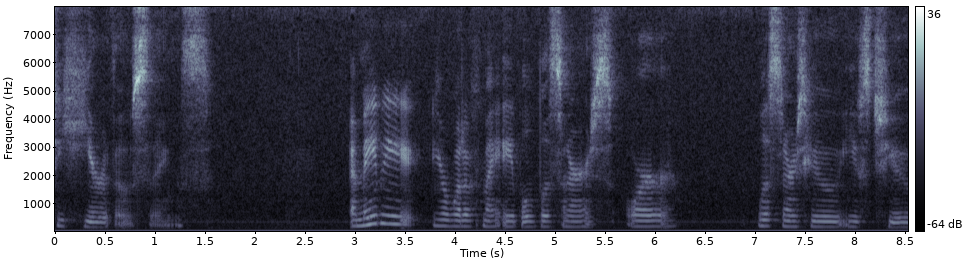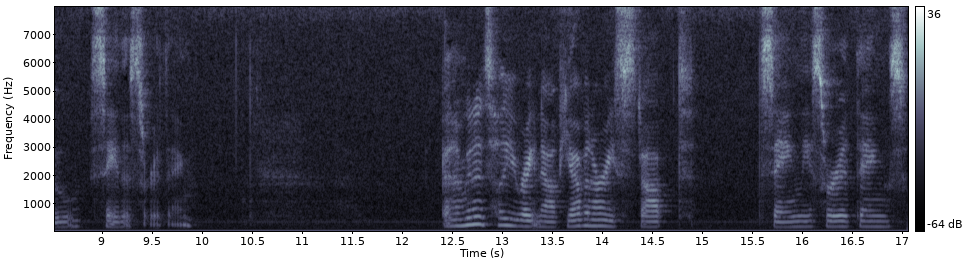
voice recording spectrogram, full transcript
to hear those things. And maybe you're one of my able listeners or listeners who used to say this sort of thing. And I'm going to tell you right now if you haven't already stopped saying these sort of things,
